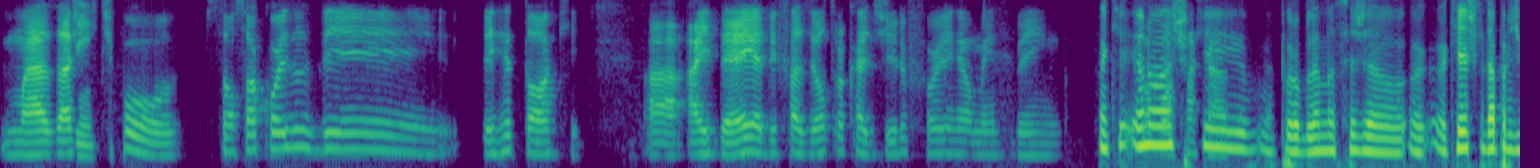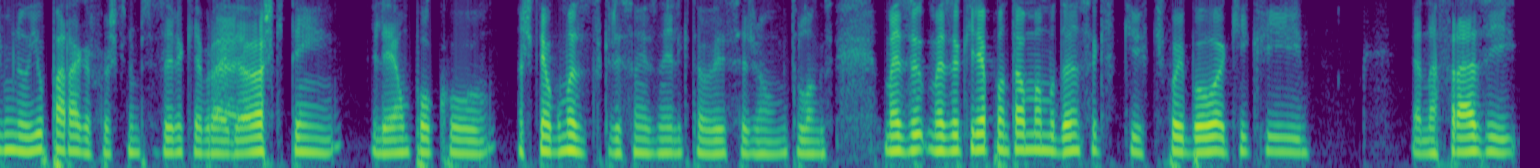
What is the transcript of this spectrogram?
Mas acho Sim. que, tipo, são só coisas de, de retoque. A, a ideia de fazer o trocadilho foi realmente bem. Aqui, eu não acho que sacada. o problema seja. Aqui acho que dá pra diminuir o parágrafo, acho que não precisaria quebrar É. Eu acho que tem. Ele é um pouco. Acho que tem algumas descrições nele que talvez sejam muito longas. Mas eu, mas eu queria apontar uma mudança que, que, que foi boa aqui, que é na frase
